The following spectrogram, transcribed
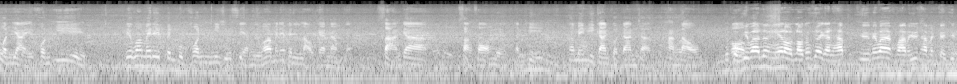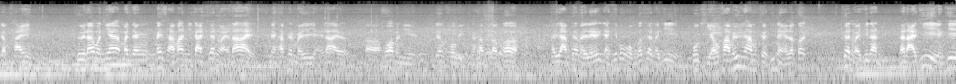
ส่วนใหญ่คนที่ เรียกว่าไม่ได้เป็นบุคคลมีชื่อเสียง หรือว่าไม่ได้เป็นเหล่าแกนนำเนี่ยศาลจะสั่งฟ้องเลยทันที ถ้าไม่มีการกดดันจากทางเรา คือผมคิดว่าเรื่องนี้เราเราต้องช่วยกันครับ คือไม่ว่าความอายุธรรมมันเกิดขึ้นกับใคร คือณวันนี้มันยังไม่สามารถมีการเคลื่อนไหวได้ใช่ไหมครับเคลื่อนไหวใหญ่ๆได้เอ่อเพราะว่ามันมีเรื่องโควิดนะครับเราก็พยายามเคลื่อนไหวเลยอย่างที่พวกผมก็เคลื่อนไหวที่ภูเขียวความอายุธรรมเกิดที่ไหนเราก็เคลื่อนไหวที่นั่น หลายๆที่อย่างที่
